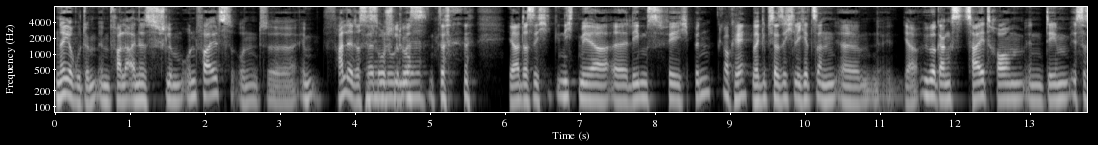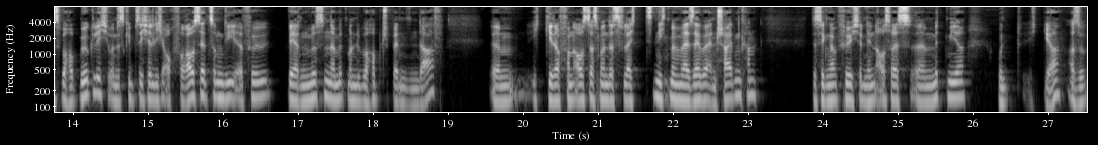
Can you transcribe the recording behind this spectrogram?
Naja gut, im, im Falle eines schlimmen Unfalls und äh, im Falle, dass es so schlimm ist, dass, ja, dass ich nicht mehr äh, lebensfähig bin. Okay. Da gibt's ja sicherlich jetzt einen äh, ja, Übergangszeitraum, in dem ist es überhaupt möglich und es gibt sicherlich auch Voraussetzungen, die erfüllt werden müssen, damit man überhaupt spenden darf. Ähm, ich gehe davon aus, dass man das vielleicht nicht mehr, mehr selber entscheiden kann. Deswegen führe ich dann den Ausweis äh, mit mir und ich, ja, also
